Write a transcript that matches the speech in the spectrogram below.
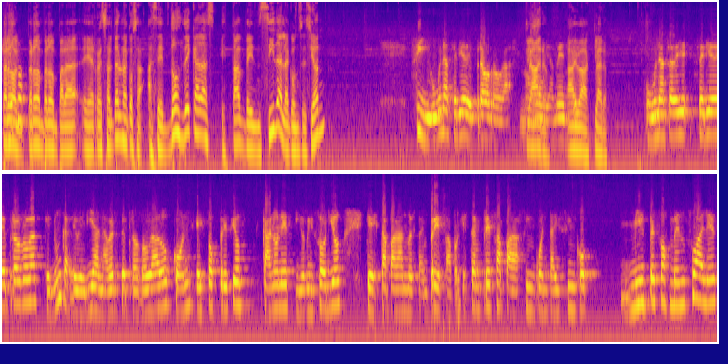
Perdón, Eso- perdón, perdón, para eh, resaltar una cosa, ¿hace dos décadas está vencida la concesión? Sí, hubo una serie de prórrogas, ¿no? claro, obviamente. ahí va, claro. Hubo una serie, serie de prórrogas que nunca deberían haberse prorrogado con estos precios cánones irrisorios que está pagando esta empresa, porque esta empresa paga 55 mil pesos mensuales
